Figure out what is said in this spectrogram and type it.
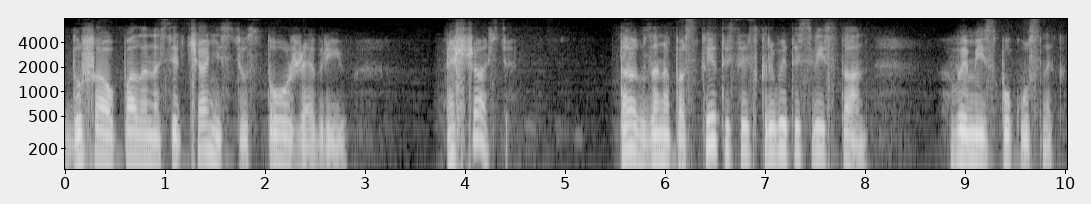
Душа опалена сірчаністю з того жеврію. Нещастя. Так занапаститися і скривити свій стан. Ви мій спокусник.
